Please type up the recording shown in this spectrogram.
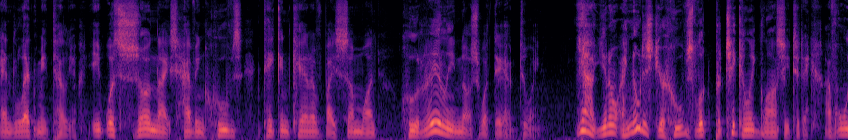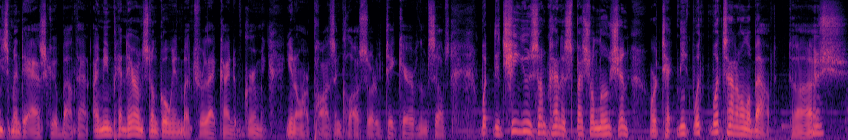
And let me tell you, it was so nice having hooves taken care of by someone who really knows what they are doing. Yeah, you know, I noticed your hooves look particularly glossy today. I've always meant to ask you about that. I mean, Pandarans don't go in much for that kind of grooming. You know, our paws and claws sort of take care of themselves. What did she use some kind of special lotion or technique? What what's that all about? Tosh?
